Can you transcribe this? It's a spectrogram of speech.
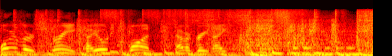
Oilers 3, Coyotes 1. Have a great night.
